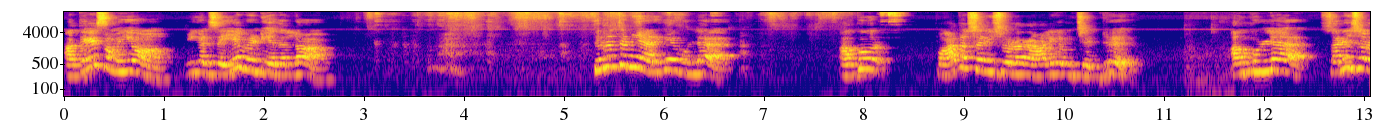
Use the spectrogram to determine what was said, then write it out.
அதே சமயம் நீங்கள் செய்ய வேண்டியதெல்லாம் திருத்தணி அருகே உள்ள அகூர் பாதசனீஸ்வரர் ஆலயம் சென்று அங்குள்ள சனீஸ்வர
